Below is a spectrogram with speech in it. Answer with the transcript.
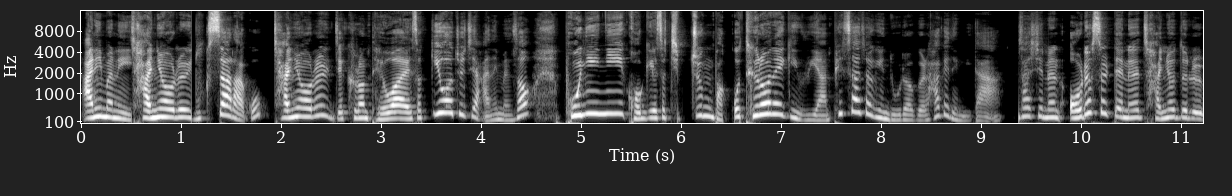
아니면 이 자녀를 묵살하고 자녀 자녀를 이제 그런 대화에서 끼워주지 않으면서 본인이 거기에서 집중받고 드러내기 위한 필사적인 노력을 하게 됩니다. 사실은 어렸을 때는 자녀들을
